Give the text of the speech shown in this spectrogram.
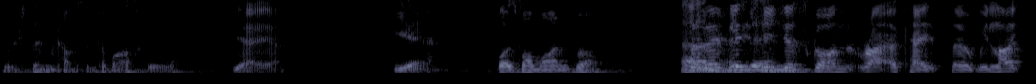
which then Mhm. comes into basketball. yeah, yeah. Yeah, blows my mind as well. So Um, they've literally then- just gone right. Okay, so we like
